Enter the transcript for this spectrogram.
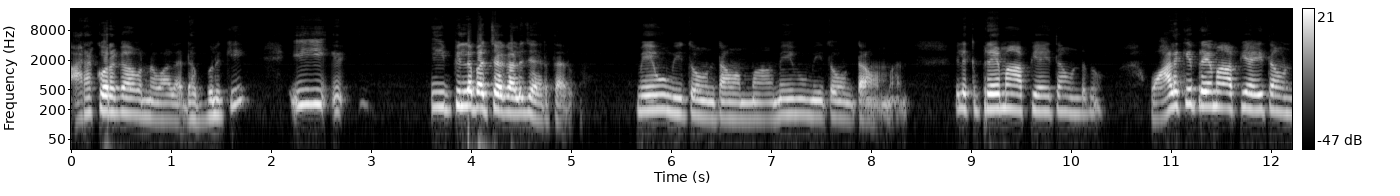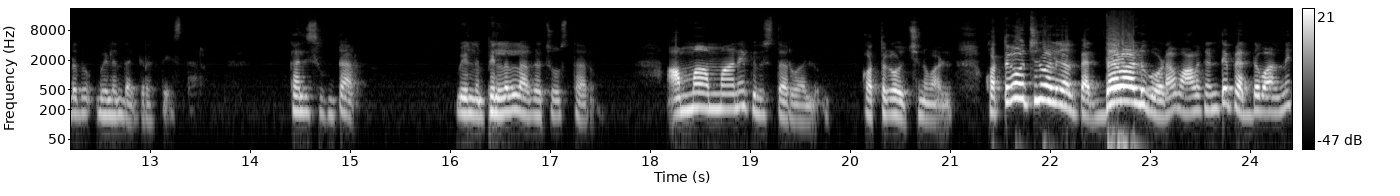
అరకొరగా ఉన్న వాళ్ళ డబ్బులకి ఈ ఈ పిల్ల బచ్చగాళ్ళు చేరతారు. మేము మీతో ఉంటామమ్మా మేము మీతో ఉంటామమ్మా అని. వీళ్ళకి ప్రేమ ఆప్యాయత ఉండదు. వాళ్ళకి ప్రేమ ఆప్యాయత ఉండదు. వీళ్ళని దగ్గరకు తీస్తారు. కలిసి ఉంటారు. వీళ్ళని పిల్లల్లాగా చూస్తారు. అమ్మ అమ్మ అనే పిలుస్తారు వాళ్ళు. కొత్తగా వచ్చిన వాళ్ళు. కొత్తగా వచ్చిన వాళ్ళు కాదు పెద్దవాళ్ళు కూడా వాళ్ళకంటే పెద్దవాళ్ళని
